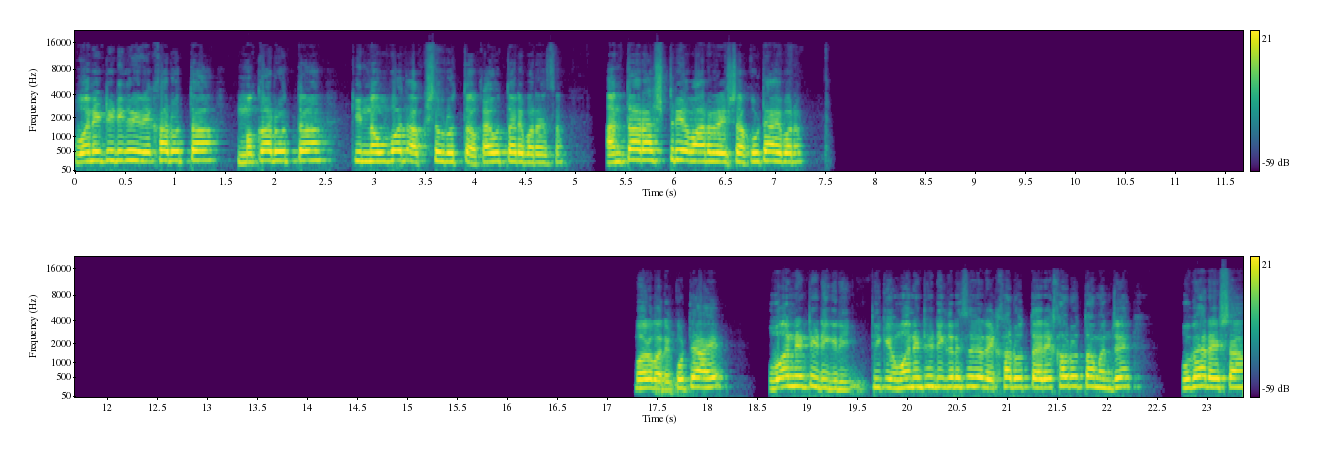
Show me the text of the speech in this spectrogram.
वन एटी डिग्री रेखावृत्त मकर वृत्त की नव्वद अक्षवृत्त? काय उत्तर आहे भरायचं आंतरराष्ट्रीय वाररेषा कुठे आहे बरं? बरोबर आहे. कुठे आहे? One eighty degree. ठीक आहे. वन एटी डिग्रीचं जे रेखावृत्त आहे रेखावृत्त म्हणजे उभ्या रेषा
